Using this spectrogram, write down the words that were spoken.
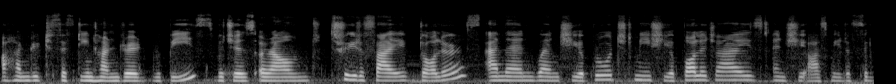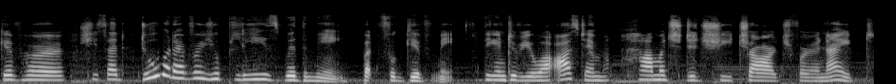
100 to 1500 rupees, which is around 3 to 5 dollars. And then when she approached me, she apologized and she asked me to forgive her. She said, Do whatever you please with me, but forgive me the interviewer asked him how much did she charge for a night?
